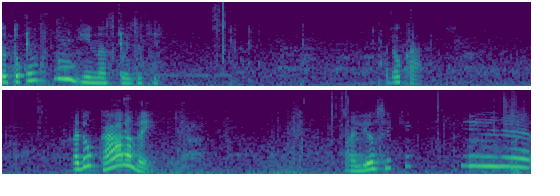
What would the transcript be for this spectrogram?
Eu tô confundindo as coisas aqui. Cadê o cara? Cadê o cara, velho? Ali eu sei que, que é...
